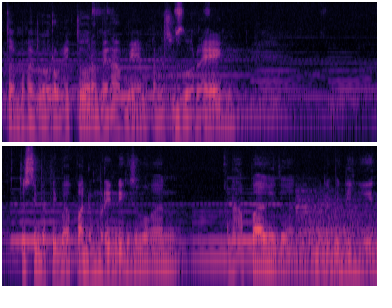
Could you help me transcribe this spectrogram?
Kita makan di lorong itu rame-rame makan nasi goreng terus tiba-tiba pada merinding semua kan kenapa? gitu kan tiba-tiba dingin.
